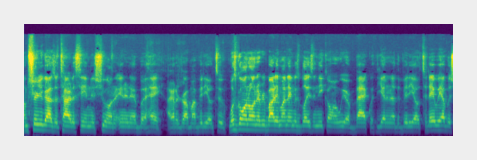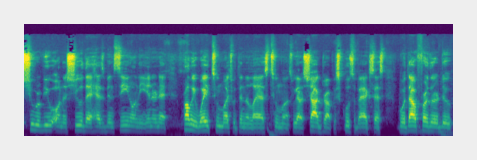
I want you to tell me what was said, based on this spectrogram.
I'm sure you guys are tired of seeing this shoe on the internet, but hey, I gotta drop my video too. What's going on everybody? My name is BlvzingNieko and we are back with yet another video. Today we have a shoe review on a shoe that has been seen on the internet probably way too much within the last two months. We got a shock drop exclusive access. But without further ado,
